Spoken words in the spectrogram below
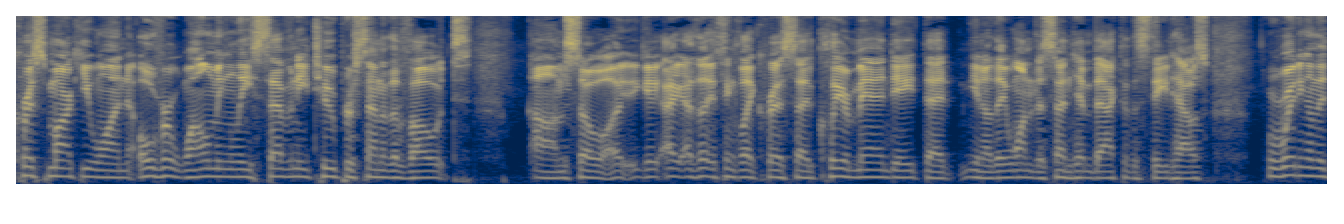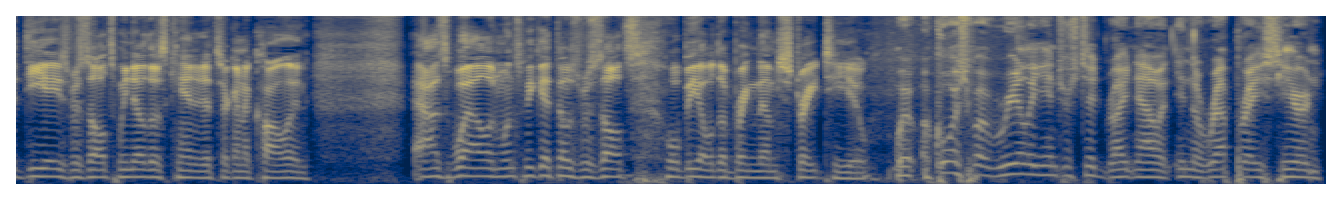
Chris Markey won overwhelmingly, seventy two percent of the vote. Um, so I, I think, like Chris said, clear mandate that you know they wanted to send him back to the state house. We're waiting on the DA's results. We know those candidates are going to call in as well, and once we get those results, we'll be able to bring them straight to you. We're, of course, we're really interested right now in, in the rep race here in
